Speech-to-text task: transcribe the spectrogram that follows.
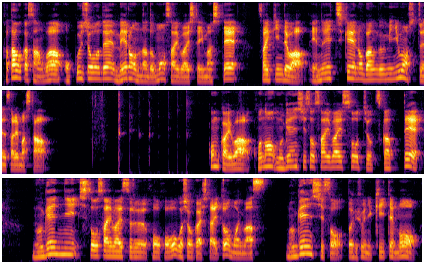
片岡さんは屋上でメロンなども栽培していまして、最近では NHK の番組にも出演されました。今回はこの無限シソ栽培装置を使って無限にシソを栽培する方法をご紹介したいと思います。無限シソというふうに聞いても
